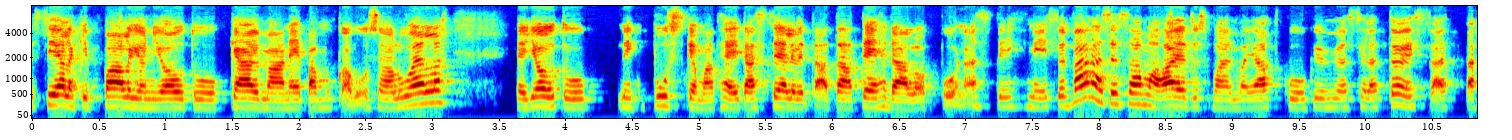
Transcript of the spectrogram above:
sielläkin paljon joutuu käymään epämukavuusalueella ja joutuu niin kuin puskemaan, että hei, tässä selvitään, tämä tehdään loppuun asti, niin se vähän se sama ajatusmaailma jatkuu kyllä myös siellä töissä, että,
